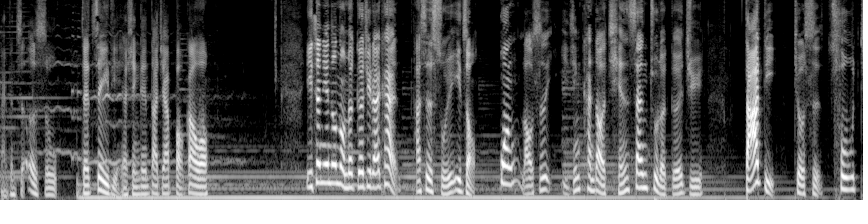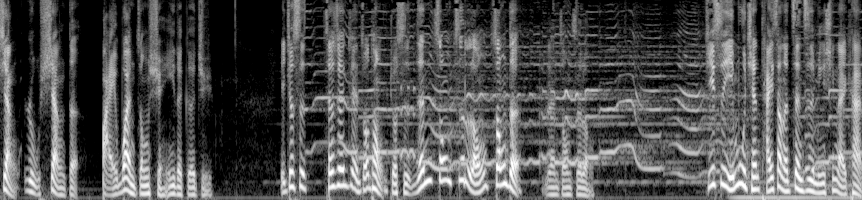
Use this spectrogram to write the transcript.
百分之二十五。在这一点要先跟大家报告哦。以陈年总统的格局来看，它是属于一种光老师已经看到前三柱的格局，打底就是出将入相的百万中选一的格局，也就是陈水扁总统就是人中之龙中的人中之龙。即使以目前台上的政治明星来看，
